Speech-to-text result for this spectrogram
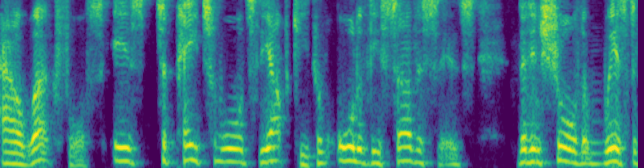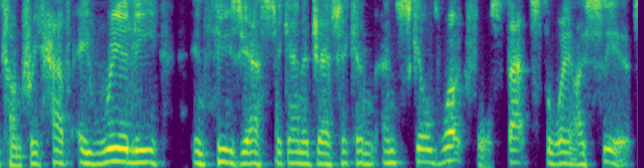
our workforce is to pay towards the upkeep of all of these services that ensure that we as a country have a really enthusiastic, energetic, and, and skilled workforce. That's the way I see it.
